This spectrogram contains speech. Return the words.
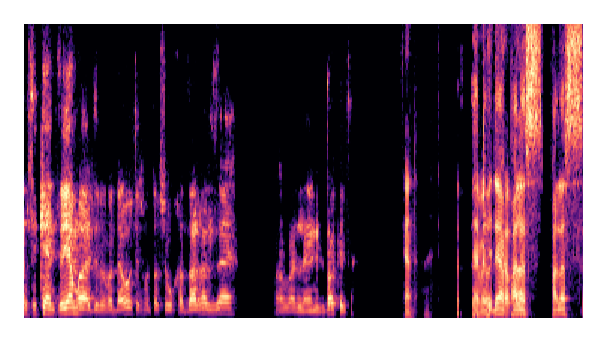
אז זה כן, זה היא אמרה את זה בוודאות, יש מצב שהוא חזר על זה, אבל נבדוק את זה. כן. אתה יודע, פלס, פלס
